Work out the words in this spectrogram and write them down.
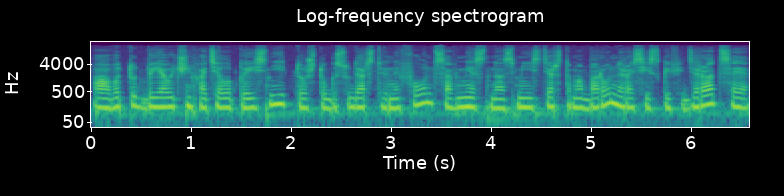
Вот тут бы я очень хотела пояснить то, что Государственный фонд совместно с Министерством обороны Российской Федерации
